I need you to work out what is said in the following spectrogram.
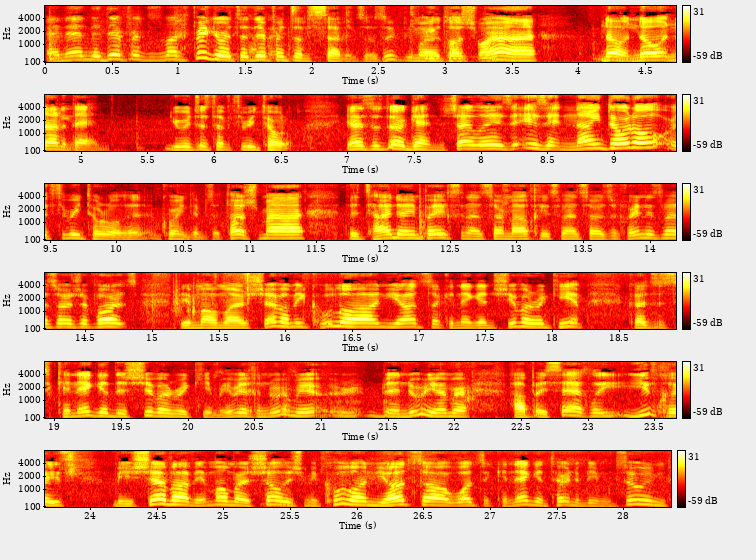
and then the difference is much bigger. It's a difference of seven. So Zuk Gemara plus Tashma. No, no, none at the end. You would just have three total. Yes, so again, the shaila is: is it nine total or three total according to him? So Tashma, the Tanya in Peichs and Asar Malchis Masar Zechrenis Masar Shafars, the Mamar Sheva Mikula and Yatsa Keneged Shiva Rekim, because it's Keneged the Shiva Rekim. Hirich Ben Nuri Yomer Hapesech Yivchis Misheva V'Mamar Shalish Mikula and Yatsa. What's a Keneged? Turn to be Miksuvim.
